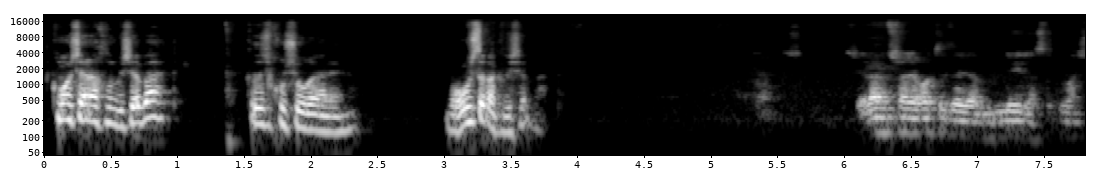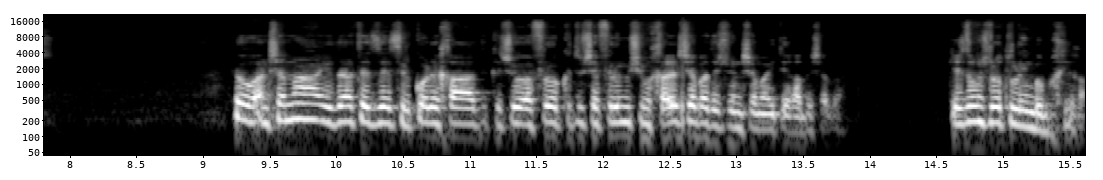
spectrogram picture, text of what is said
כמו שאנחנו בשבת, כזה שהוא שורה עלינו. ברור שזה רק בשבת. שאלה אם אפשר לראות את זה גם בלי לעשות משהו. לא, הנשמה יודעת את זה אצל כל אחד, אפילו, כתוב שאפילו מי שמחלל שבת יש לו נשמה יתרה בשבת. כי יש דברים שלא תלויים בבחירה.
